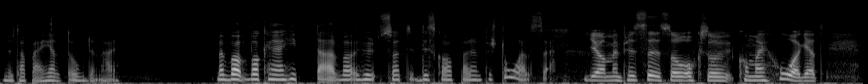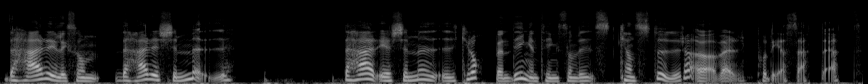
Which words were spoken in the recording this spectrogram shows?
nu tappar jag helt orden här. Men vad, vad kan jag hitta vad, hur, så att det skapar en förståelse? Ja, men precis. Och också komma ihåg att det här är, liksom, det här är kemi det här är kemi i kroppen. Det är ingenting som vi kan styra över på det sättet.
